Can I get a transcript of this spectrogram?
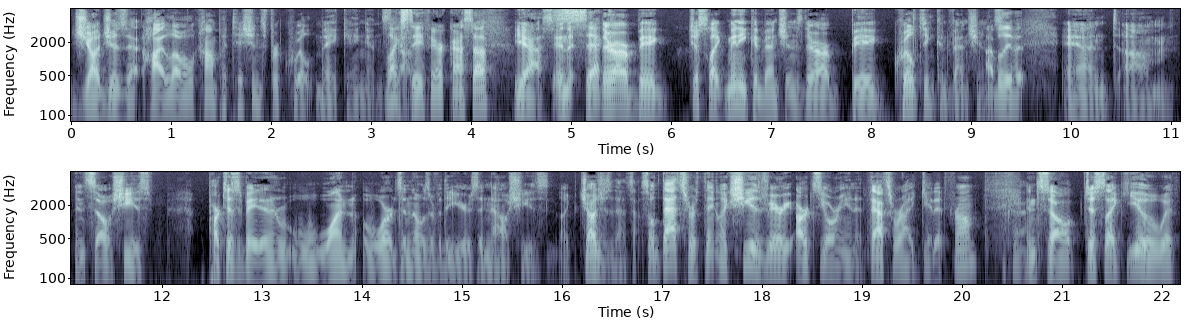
judges at high level competitions for quilt making and stuff. like stuff. state fair kind of stuff? Yes, and th- there are big, just like mini conventions. There are big quilting conventions. I believe it. and um, and so she's participated and won awards in those over the years, and now she's like judges that stuff. So that's her thing. Like she is very artsy oriented. That's where I get it from. Okay. And so just like you with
